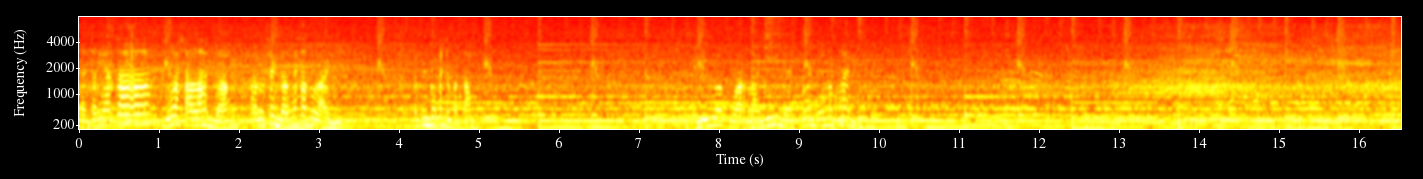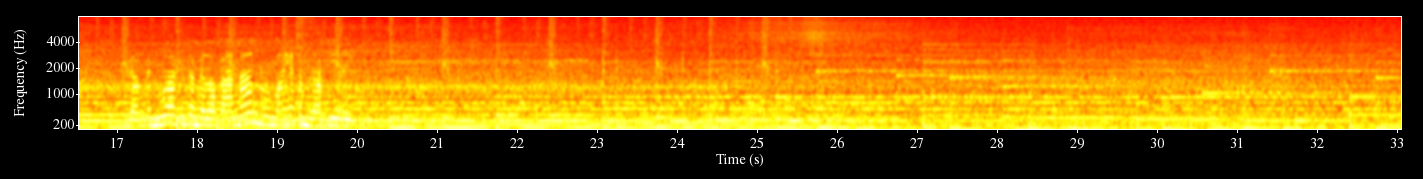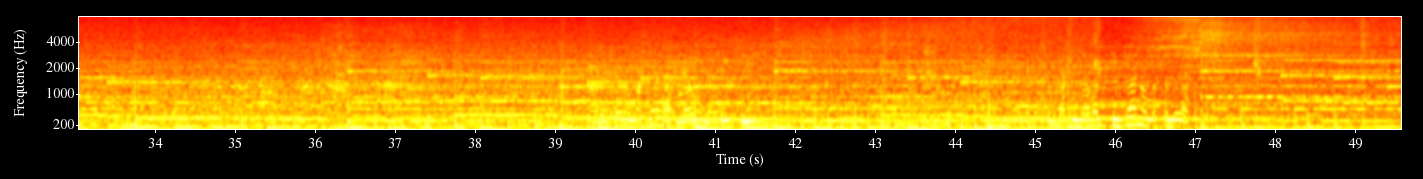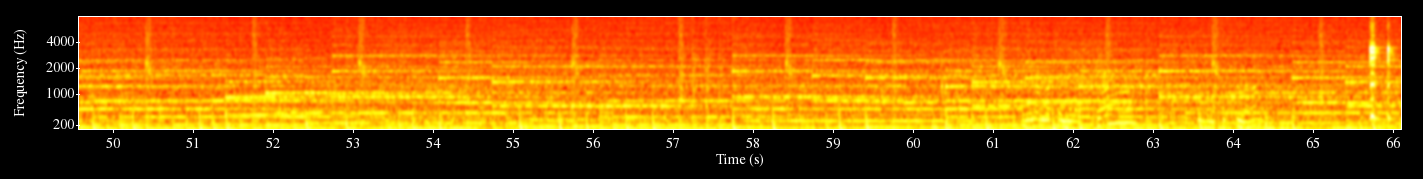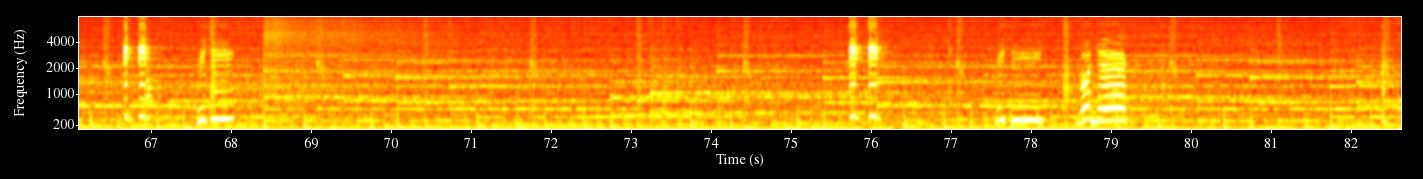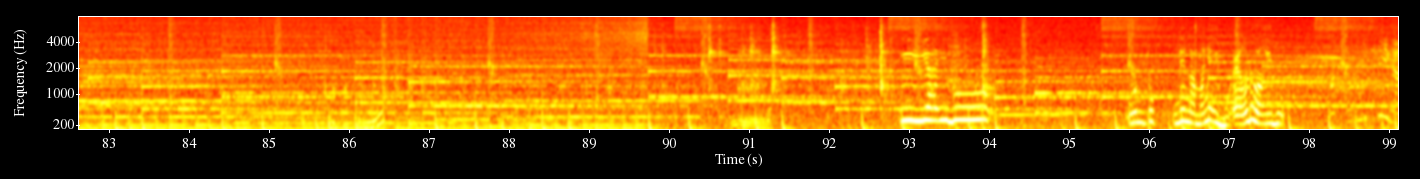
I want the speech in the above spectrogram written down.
Dan ternyata gua salah gang harusnya gangnya satu lagi. Tapi gua kecepatan jadi gua keluar lagi dan gua belok lagi gang kedua kita belok kanan rumahnya sebelah kiri. Harusnya rumahnya nggak Misi Misi Gojek. Iya ibu Untuk ini namanya ibu L doang ibu.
